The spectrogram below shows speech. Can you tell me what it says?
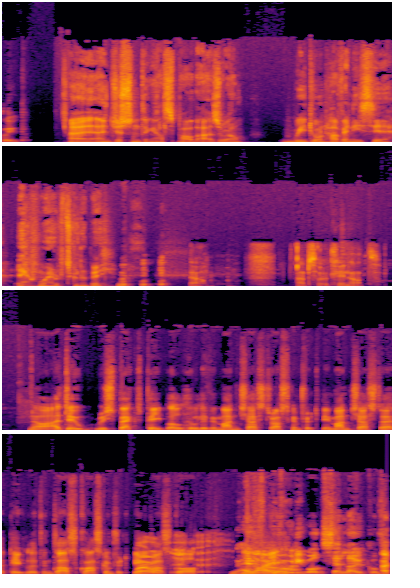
group. Uh, and just something else about that as well. We don't have any say in where it's going to be. No, absolutely not. No, I do respect people who live in Manchester asking for it to be Manchester. People who live in Glasgow asking for it to be in Well, Glasgow. uh, Every- I- Everybody wants their local. I,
